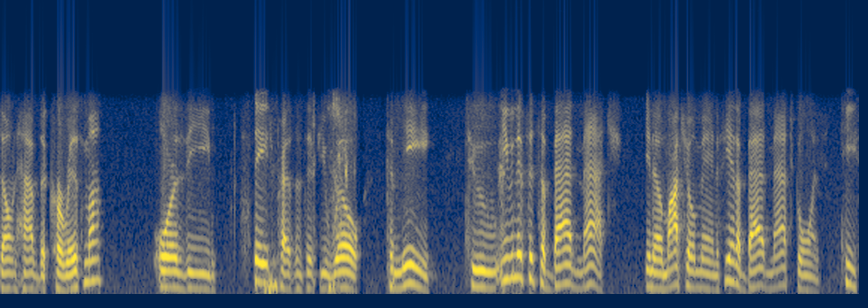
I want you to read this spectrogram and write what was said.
don't have the charisma or the stage presence, if you will, to me, to even if it's a bad match, you know, Macho Man, if he had a bad match going, he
